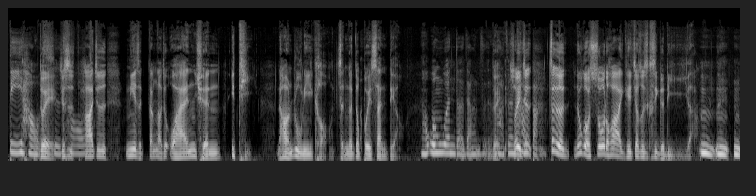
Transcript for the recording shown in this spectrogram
敌好吃。对，就是它就是捏着刚好就完全一体，然后入你口，整个都不会散掉。然后温温的这样子，对，所以就这个如果说的话，也可以叫做是一个礼仪啦。嗯嗯嗯。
